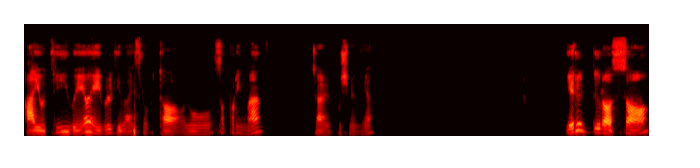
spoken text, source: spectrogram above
IoT Wearable Device로부터 요 서포링만 잘 보시면 돼요. 예를 들어서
